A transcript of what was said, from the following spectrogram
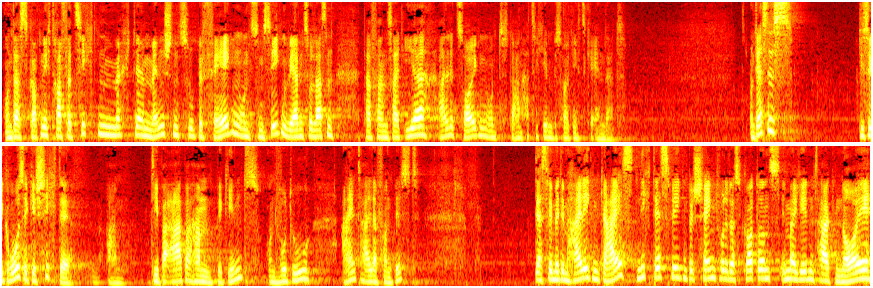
Und dass Gott nicht darauf verzichten möchte, Menschen zu befähigen und zum Segen werden zu lassen, davon seid ihr alle Zeugen und daran hat sich eben bis heute nichts geändert. Und das ist diese große Geschichte, ähm, die bei Abraham beginnt und wo du ein Teil davon bist, dass wir mit dem Heiligen Geist nicht deswegen beschenkt wurde, dass Gott uns immer jeden Tag neu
